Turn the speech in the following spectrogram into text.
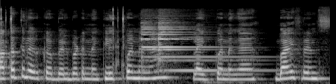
பக்கத்தில் இருக்கிற பெல் பட்டனை கிளிக் பண்ணுங்கள் லைக் பண்ணுங்கள் பாய் ஃப்ரெண்ட்ஸ்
